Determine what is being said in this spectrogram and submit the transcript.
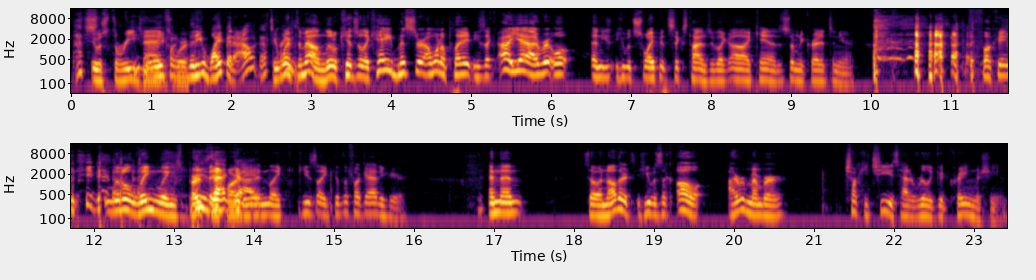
that's It was three bags really fucking, worth. Did he wipe it out? That's He crazy. wiped them out, and little kids are like, "Hey, Mister, I want to play it." He's like, "Oh yeah, I re- well," and he he would swipe it six times. He'd be like, "Oh, I can't. There's so many credits in here." Fucking little Lingling's birthday party, guy. and like he's like, "Get the fuck out of here!" And then, so another, he was like, "Oh, I remember, Chuck E. Cheese had a really good crane machine."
